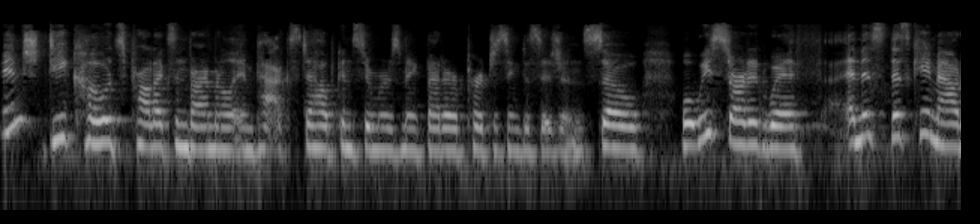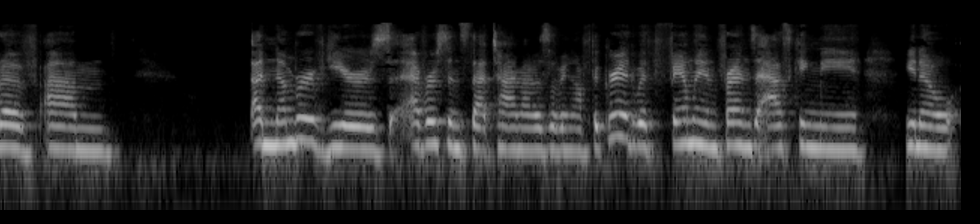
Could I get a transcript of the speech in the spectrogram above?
Finch decodes products' environmental impacts to help consumers make better purchasing decisions. So, what we started with, and this this came out of um, a number of years ever since that time I was living off the grid with family and friends asking me, you know,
